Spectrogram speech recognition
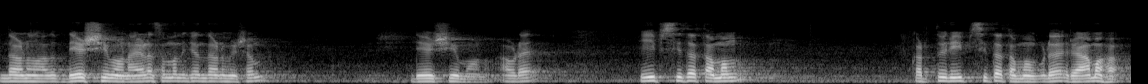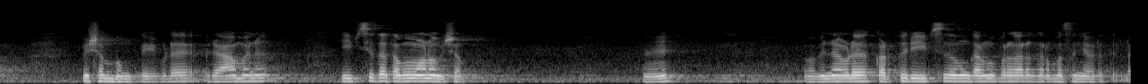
എന്താണ്? അത് ദേഷ്യമാണ്. അയാളെ സംബന്ധിച്ച് എന്താണ് വിഷം? ദേഷ്യമാണ്. അവിടെ ഈപ്സിത തമം കർത്തുരീപ്സിത തമം ഇവിടെ രാമ വിഷം പുങ്ക്തി ഇവിടെ രാമന് ഈപ്സിത തമമാണോ വിഷം അപ്പൊ പിന്നെ അവിടെ കർത്തുരീപ്സിതം കർമ്മപ്രകാരം കർമ്മസഞ്ജ വരത്തില്ല.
